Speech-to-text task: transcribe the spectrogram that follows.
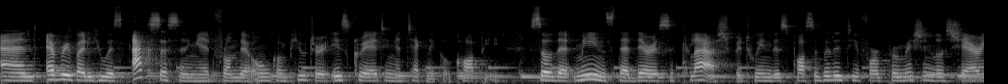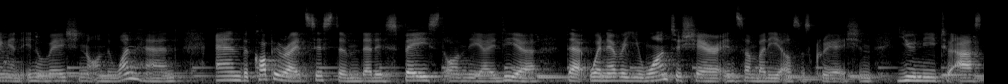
and everybody who is accessing it from their own computer is creating a technical copy. So that means that there is a clash between this possibility for permissionless sharing and innovation on the one hand and the copyright system that is based on the idea that whenever you want to share in somebody else's creation, you need to ask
